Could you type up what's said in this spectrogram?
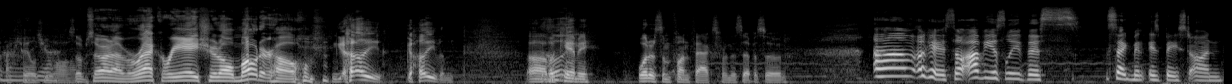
I Oh, failed you all. some sort of recreational motorhome. Guy, guy even. Uh, but Guy. Cammy, what are some fun facts from this episode? Um, okay, so obviously this segment is based on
